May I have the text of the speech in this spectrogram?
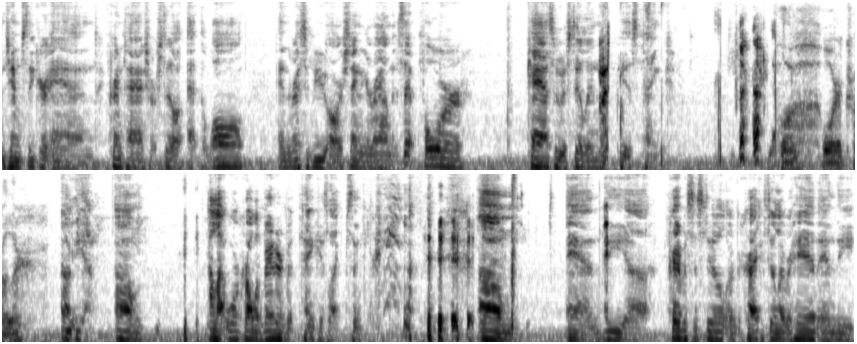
Gem Seeker and Krimtash are still at the wall, and the rest of you are standing around, except for Cass, who is still in his tank. War, war crawler. Oh yeah. Um, I like Warcrawler better, but Tank is like simpler. um, and the uh, crevice is still, or the crack is still overhead, and the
